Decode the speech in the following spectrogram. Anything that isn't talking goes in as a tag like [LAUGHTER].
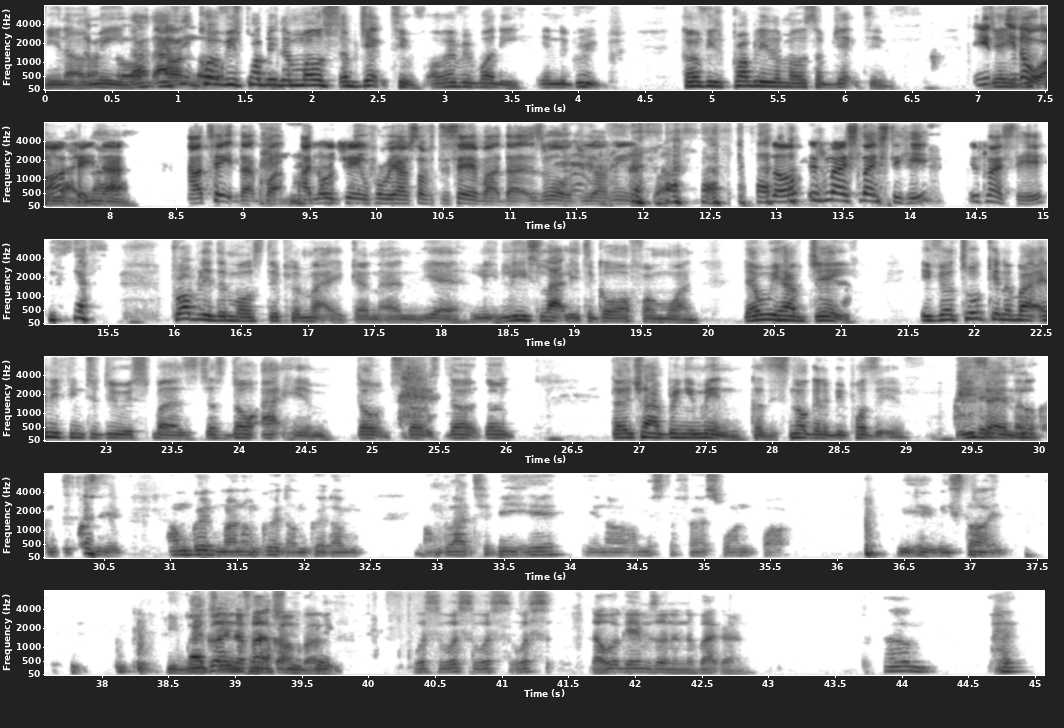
You know what I mean? know, I, I think know. Kofi's probably the most objective of everybody in the group. Kofi's probably the most objective. You, you know what? I'll like, take nah. that. I'll take that, but I know Jay will probably have something to say about that as well. Do you know what I mean? [LAUGHS] But, no, it's nice, nice to hear. It's nice to hear. [LAUGHS] probably the most diplomatic and and yeah, le- least likely to go off on one. Then we have Jay. If you're talking about anything to do with Spurs, just don't at him. Don't don't don't don't don't try and bring him in because it's not going to be positive. You saying It's though? not gonna be positive. I'm good, man. I'm good. I'm good. I'm I'm glad to be here. You know, I missed the first one, but we here. We started. You've What you had got in the international background, bro? What's what's what's what's like what game's on in the background? Um, [LAUGHS]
